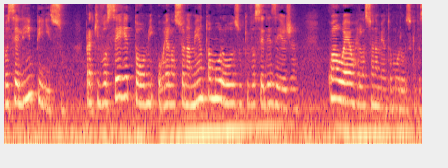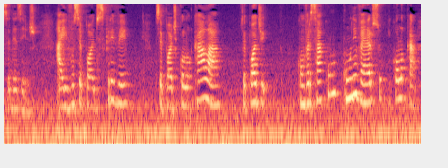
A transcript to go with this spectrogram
Você limpe isso para que você retome o relacionamento amoroso que você deseja. Qual é o relacionamento amoroso que você deseja? Aí você pode escrever, você pode colocar lá, você pode conversar com, com o universo e colocar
